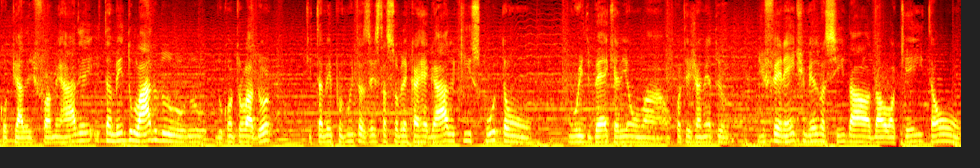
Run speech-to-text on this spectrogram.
copiada de forma errada. E também do lado do, do, do controlador, que também por muitas vezes está sobrecarregado e que escuta um, um readback ali, uma, um cotejamento diferente, mesmo assim dá o ok. Então,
